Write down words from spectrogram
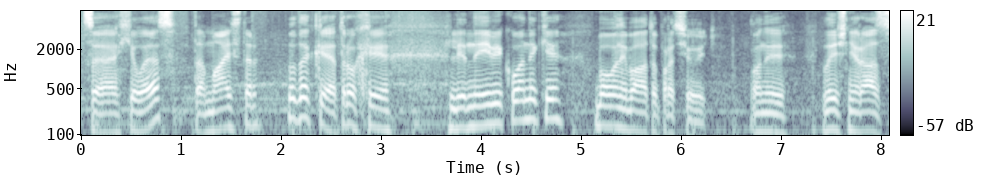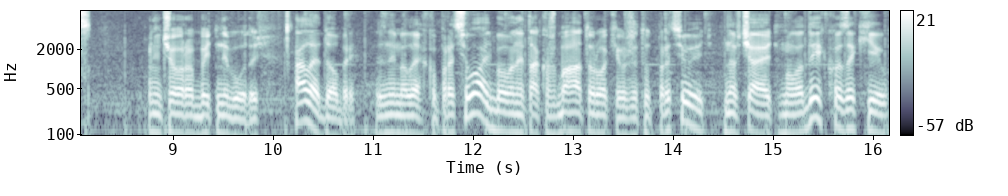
це Ахілес та майстер. Ну таке, трохи ліниві коники, бо вони багато працюють. Вони лишній раз нічого робити не будуть. Але добрі. З ними легко працювати, бо вони також багато років вже тут працюють, навчають молодих козаків.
